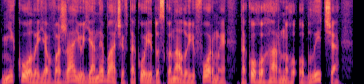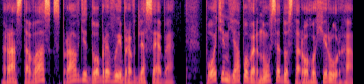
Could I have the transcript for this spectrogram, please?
Ніколи, я вважаю, я не бачив такої досконалої форми, такого гарного обличчя, раз Тавас справді добре вибрав для себе. Потім я повернувся до старого хірурга.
